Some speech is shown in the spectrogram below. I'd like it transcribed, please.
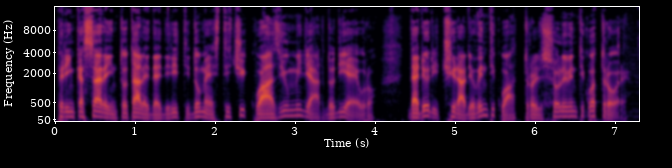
per incassare in totale dai diritti domestici quasi un miliardo di euro. Dario Ricci, Radio 24, Il Sole 24 Ore.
